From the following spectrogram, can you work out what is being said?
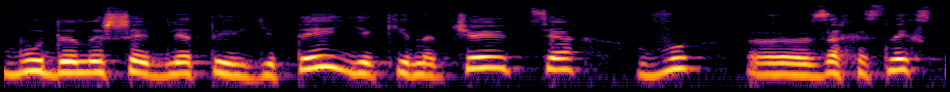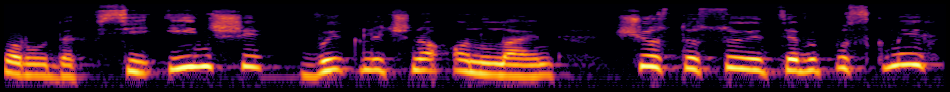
буде лише для тих дітей, які навчаються в е, захисних спорудах. Всі інші виключно онлайн. Що стосується випускних,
